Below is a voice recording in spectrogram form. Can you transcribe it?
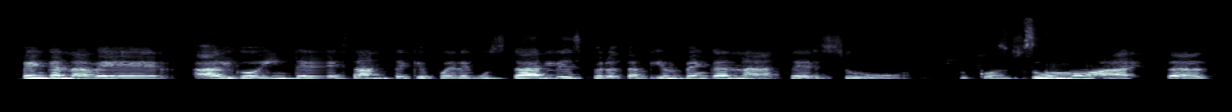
vengan a ver algo interesante que puede gustarles, pero también vengan a hacer su, su consumo, a, estas,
